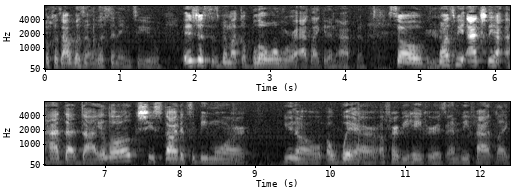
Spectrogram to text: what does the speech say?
because I wasn't listening to you. It just has been like a blow over or act like it didn't happen. So Yeah. once we actually ha- had that dialogue, she started to be more, you know, aware of her behaviors, and we've had like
